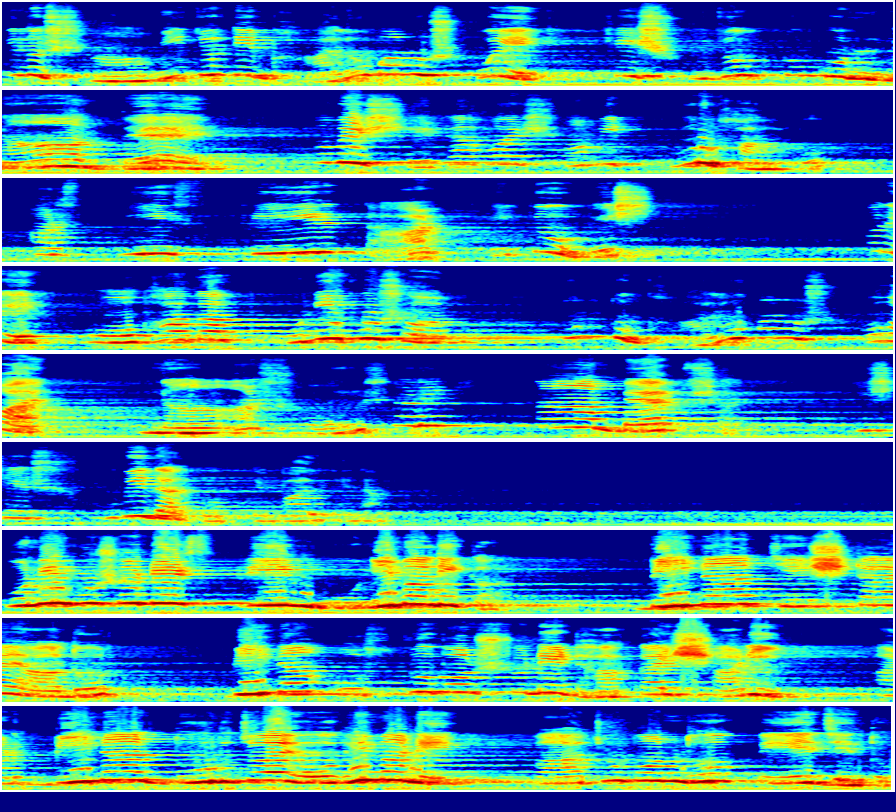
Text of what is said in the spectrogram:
কিন্তু স্বামী যদি ভালো মানুষ হয়ে সেই সুযোগটুকু না দেয়, তবে সেটা হয় স্বামীর দুর্ভাগ্য আর স্ত্রী স্ত্রীর তার থেকেও বেশি। ফলে অভাগা ফণিভূষণ অত্যন্ত ভালো মানুষ হওয়ায় না সংসারে না ব্যবসায় সুবিধা করতে না। ফণিভূষণের স্ত্রী মণিমালিকা বিনা চেষ্টায় আদর, বিনা অস্ত্রবর্ষণে ঢাকায় শাড়ি আর বিনা দুর্জয় অভিমানে বাজুবন্ধ পেয়ে যেত।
